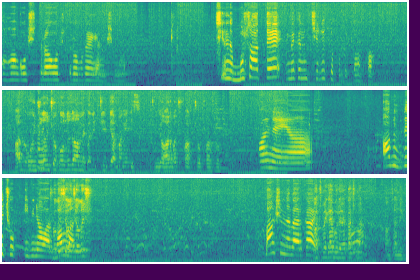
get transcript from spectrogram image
Aha koştura koştura buraya gelmişim ben. Şimdi bu saatte mekanikçilik yapılır kanka. Abi oyuncuların çok olduğu zaman mekanikçilik yapmak en iyisi. Çünkü araba çok çok fazla oluyor. Aynen ya. Abi bir de çok ibine var Çalış çalış vallahi. çalış. Bak şimdi Berkay. Kaçma gel buraya kaçma. Tamam sen de git.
